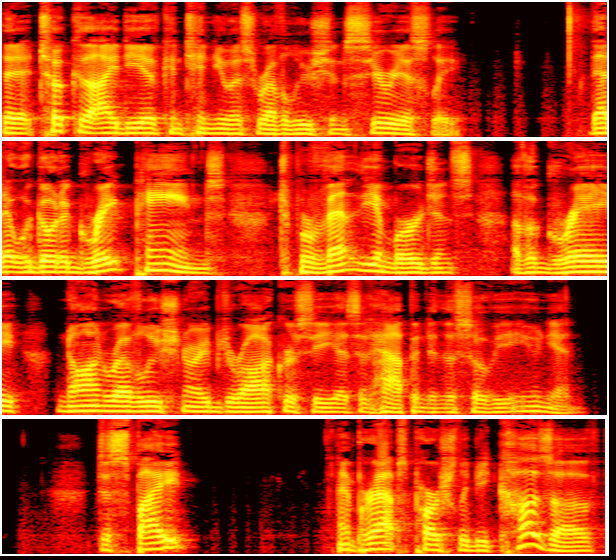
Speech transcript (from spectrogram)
that it took the idea of continuous revolution seriously, that it would go to great pains to prevent the emergence of a gray, non-revolutionary bureaucracy as had happened in the Soviet Union. Despite, and perhaps partially because of,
